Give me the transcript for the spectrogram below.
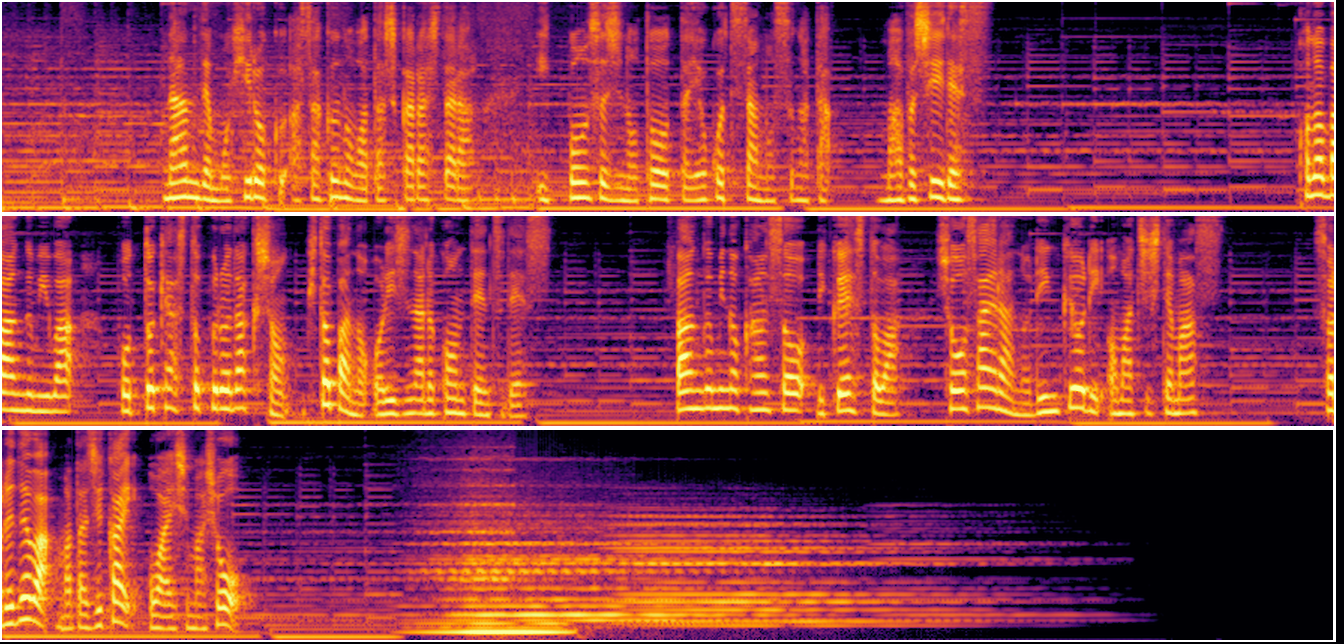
何でも広く浅くの私からしたら一本筋の通った横地さんの姿眩しいですこの番組は、ポッドキャストプロダクションピトパのオリジナルコンテンツです。番組の感想、リクエストは、詳細欄のリンクよりお待ちしてます。それではまた次回お会いしましょう。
